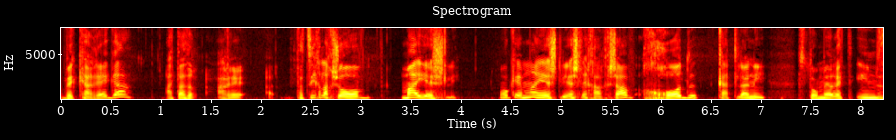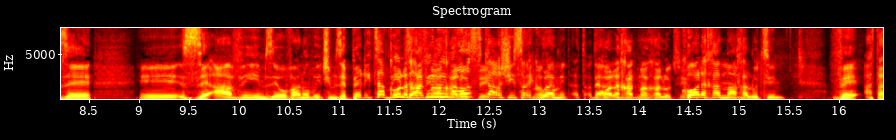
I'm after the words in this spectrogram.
וכרגע, אתה, הרי, אתה צריך לחשוב, מה יש לי? אוקיי, מה יש לי? יש לך עכשיו חוד קטלני. זאת אומרת, אם זה אה, זהבי, אם זה יובנוביץ', אם זה פריצה, ואם כל זה אפילו עם. אוסקר שישחק נכון. אולי, אתה יודע, כל אחד מהחלוצים. כל אחד מהחלוצים. ואתה,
